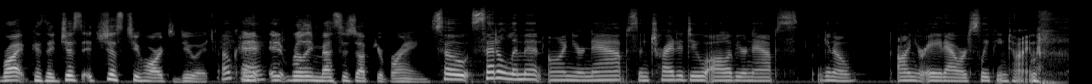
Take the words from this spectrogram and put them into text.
right because they just it's just too hard to do it. Okay it, it, really messes up your brain. So set a limit on your naps and try to do all of your naps you know on your eight hour sleeping time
